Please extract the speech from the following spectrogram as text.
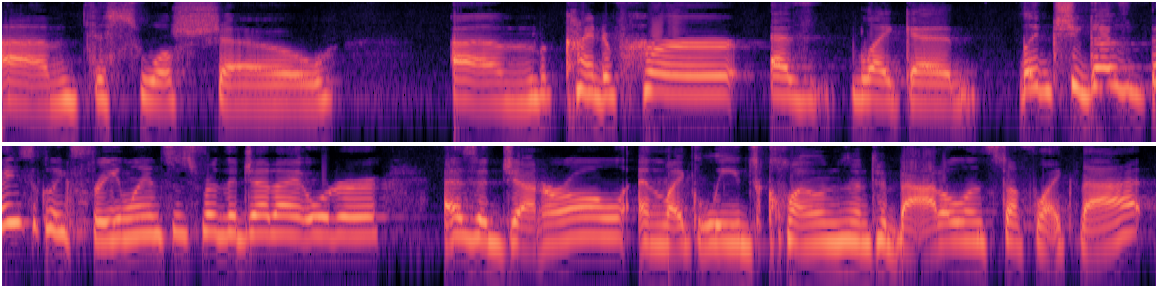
um, this will show um, kind of her as like a like she goes basically freelances for the Jedi Order as a general and like leads clones into battle and stuff like that.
